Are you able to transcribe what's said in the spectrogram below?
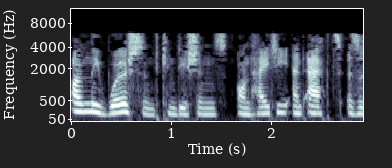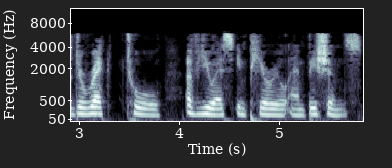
only worsened conditions on Haiti and acts as a direct tool of US imperial ambitions.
